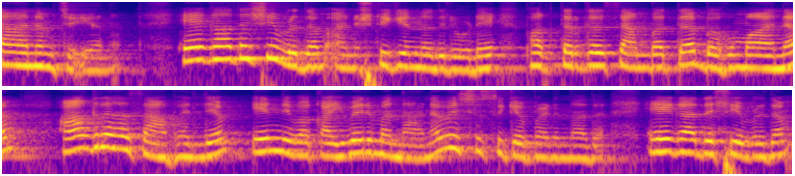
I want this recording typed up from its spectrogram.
ദാനം ചെയ്യണം. ഏകാദശി വ്രതം അനുഷ്ഠിക്കുന്നതിലൂടെ ഭക്തർക്ക് സമ്പത്ത് ബഹുമാനം ആഗ്രഹ സാഫല്യം എന്നിവ കൈവരുമെന്നാണ് വിശ്വസിക്കപ്പെടുന്നത്. ഏകാദശി വ്രതം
